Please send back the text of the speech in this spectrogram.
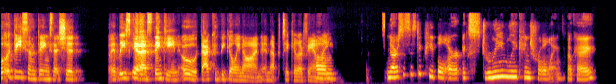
what would be some things that should at least get yeah. us thinking oh that could be going on in that particular family? Um, narcissistic people are extremely controlling okay?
